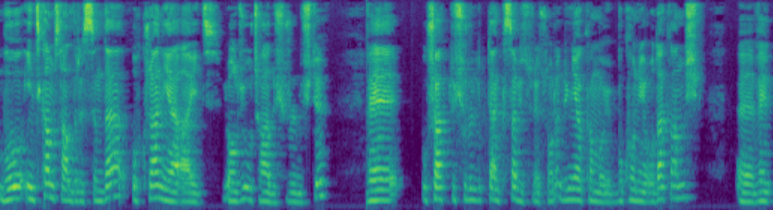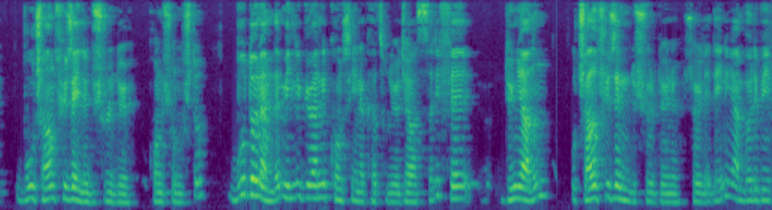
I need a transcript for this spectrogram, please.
bu intikam saldırısında Ukrayna'ya ait yolcu uçağı düşürülmüştü ve uçak düşürüldükten kısa bir süre sonra dünya kamuoyu bu konuya odaklanmış e, ve bu uçağın füzeyle düşürüldüğü konuşulmuştu. Bu dönemde Milli Güvenlik Konseyi'ne katılıyor Cevat Zarif ve dünyanın uçağı füzenin düşürdüğünü söylediğini yani böyle bir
